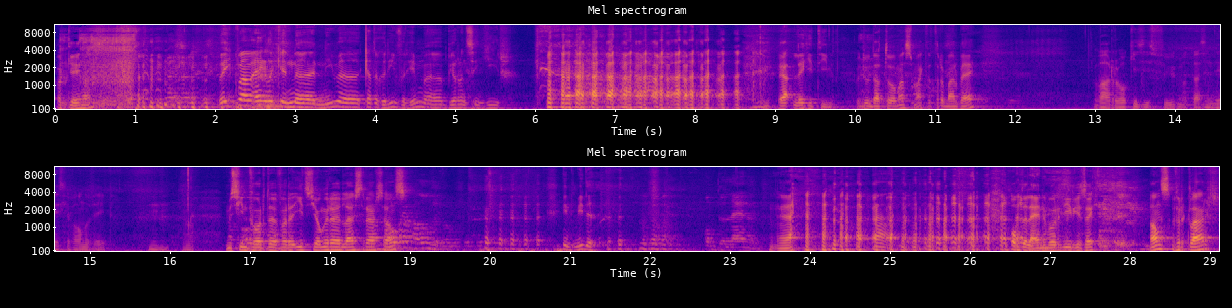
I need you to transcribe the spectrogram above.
Oké. Maar ik wou eigenlijk een eh, nieuwe categorie voor hem, eh Bjorn Singier. ja, legitiem. We doen dat, Thomas. Maak het er maar bij. Waar rook is, is vuur, maar dat is in deze geval een vape. Misschien voor de, voor de iets jongere luisteraars, Hans. In het midden. Op de lijnen. Ja. Op de lijnen wordt hier gezegd. Hans, verklaar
